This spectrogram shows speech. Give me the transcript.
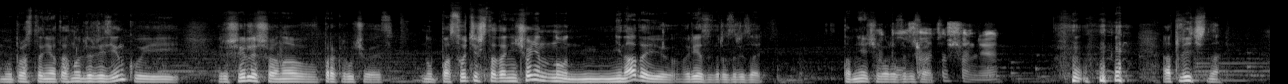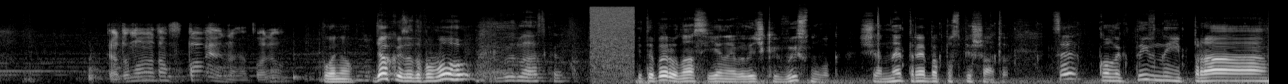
Мы просто не отогнули резинку и решили, что она прокручивается. Ну, по сути, ж тогда ничего не, ну, не надо ее резать, разрезать. Там нечего Ну, разрезать. получается, что нет. Отлично. Я думал, она там впаянная, понял? Понял. Дякую за допомогу. Будь ласка. І тепер у нас є невеличкий висновок, що не треба поспішати. Це колективний пра.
